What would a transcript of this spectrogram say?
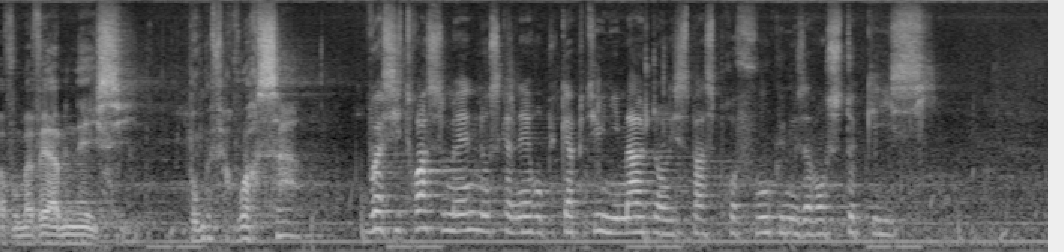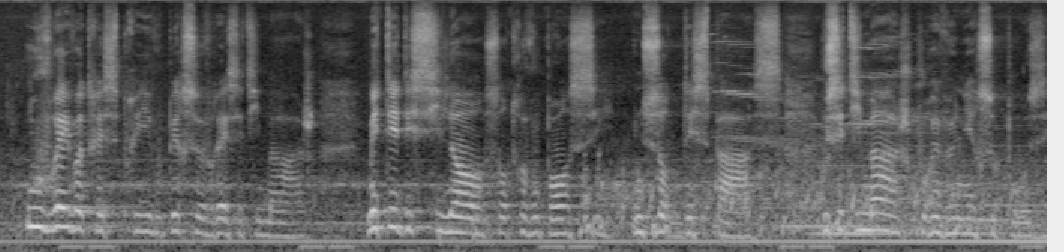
Vous m'avez amené ici pour me faire voir ça. Voici trois semaines, nos scanners ont pu capter une image dans l'espace profond que nous avons stocké ici. Ouvrez votre esprit, vous percevrez cette image. Mettez des silences entre vos pensées, une sorte d'espace où cette image pourrait venir se poser.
